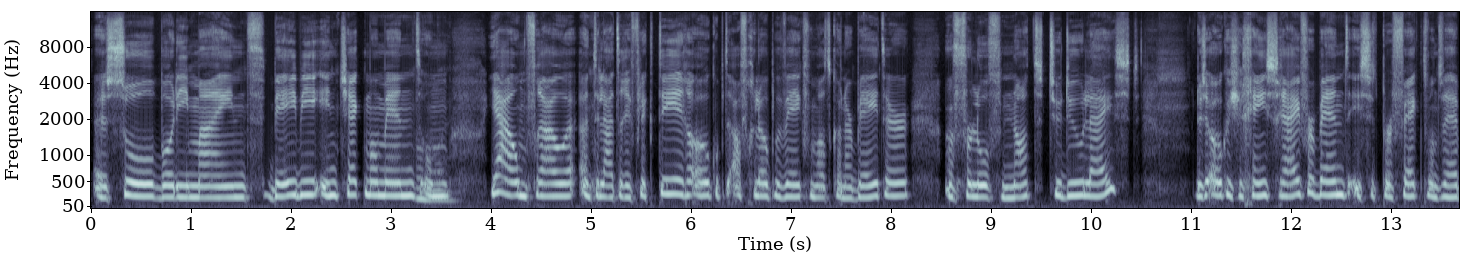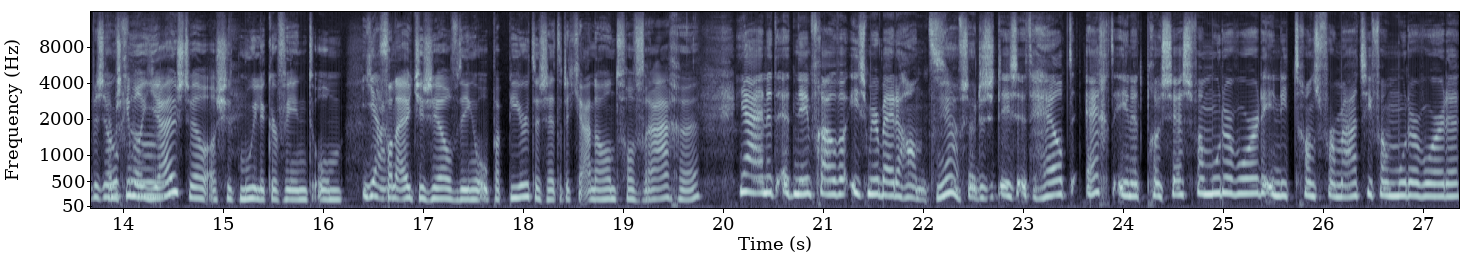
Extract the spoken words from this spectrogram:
eh, soul, body, mind, baby incheckmoment. om ja, om vrouwen te laten reflecteren ook op de afgelopen week van wat kan er beter. Een verlof not to-do lijst. Dus ook als je geen schrijver bent, is het perfect, want we hebben zo En misschien wel juist wel als je het moeilijker vindt om Ja. vanuit jezelf dingen op papier te zetten. Dat je aan de hand van vragen. Ja, en het, het neemt vrouwen wel iets meer bij de hand. Ja. Of zo. Dus het, is, het helpt echt in het proces van moeder worden, in die transformatie van moeder worden.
